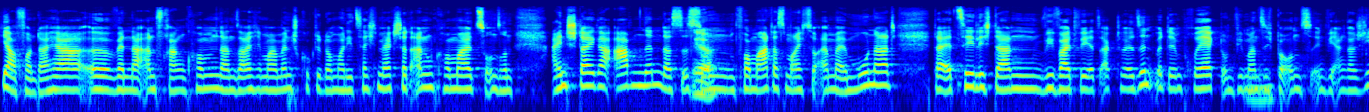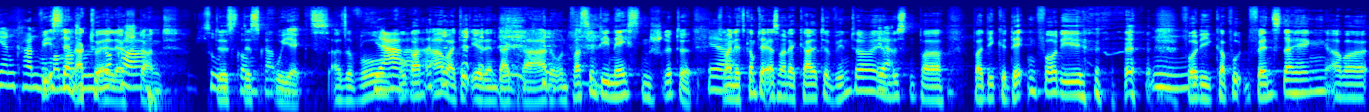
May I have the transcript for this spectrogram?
ja, von daher, äh, wenn da Anfragen kommen, dann sage ich immer, Mensch, guck dir doch mal die Zechenwerkstatt an, komm mal zu unseren Einsteigerabenden. Das ist ja. so ein Format, das mache ich so einmal im Monat. Da erzähle ich dann, wie weit wir jetzt aktuell sind mit dem Projekt und wie man mhm. sich bei uns irgendwie engagieren kann. Wie ist denn aktuell der Stand? Des, des Projekts? Also wo, ja. woran arbeitet ihr denn da gerade und was sind die nächsten Schritte? Ja. Ich meine, jetzt kommt ja erstmal der kalte Winter, ihr müsst ein paar, paar dicke Decken vor die, mhm. vor die kaputten Fenster hängen, aber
